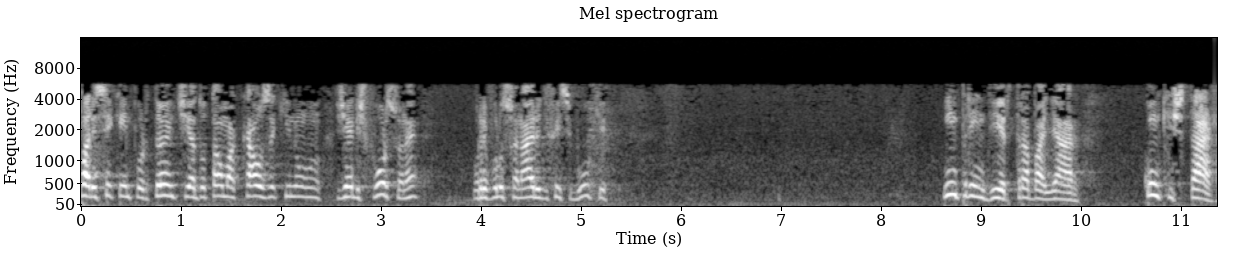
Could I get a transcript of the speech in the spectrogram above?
parecer que é importante, adotar uma causa que não gera esforço, né? O revolucionário de Facebook. Empreender, trabalhar, conquistar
